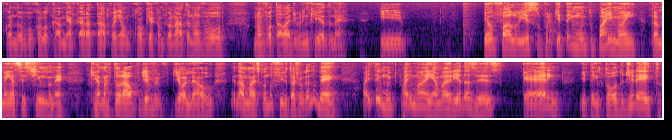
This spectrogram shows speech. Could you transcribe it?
quando eu vou colocar minha cara tapa em qualquer campeonato, eu não vou não vou estar tá lá de brinquedo, né? E eu falo isso porque tem muito pai e mãe também assistindo, né? Que é natural de, de olhar, o, ainda mais quando o filho tá jogando bem. Aí tem muito pai e mãe, a maioria das vezes querem e tem todo o direito,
